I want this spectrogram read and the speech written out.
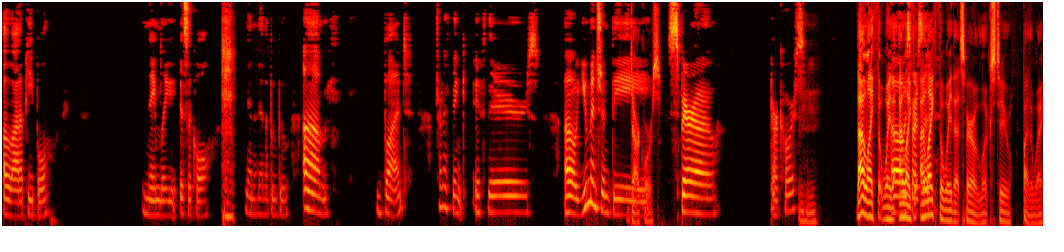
a lot of people. Namely Issacol. Nana nana boo boo. Um, but I'm trying to think if there's. Oh, you mentioned the Dark Horse. Sparrow. Dark Horse. hmm I like the way that Oh, I like I like the way that sparrow looks too, by the way.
